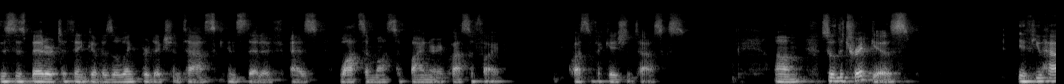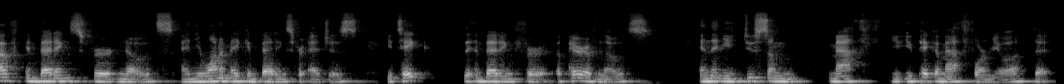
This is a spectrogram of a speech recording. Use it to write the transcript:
this is better to think of as a link prediction task instead of as lots and lots of binary classify, classification tasks. Um, so the trick is, if you have embeddings for nodes and you want to make embeddings for edges, you take the embedding for a pair of nodes and then you do some math, you, you pick a math formula that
